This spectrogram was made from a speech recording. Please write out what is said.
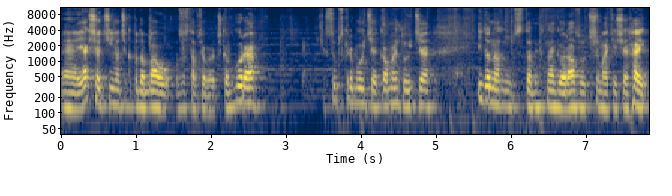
E, jak się odcineczek podobał, zostawcie łapeczkę w górę, subskrybujcie, komentujcie i do następnego razu trzymajcie się, hej!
